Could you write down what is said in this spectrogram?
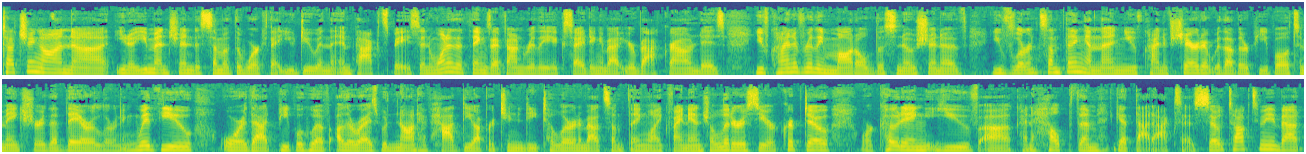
touching on uh, you know you mentioned some of the work that you do in the impact space. And one of the things i found really exciting about your background is you've kind of really modeled this notion of you've learned something and then you've kind of shared it with other people to make sure that they are learning with you or that people who have otherwise would not have had the opportunity to learn about something like financial literacy or crypto or coding you've uh, kind of helped them get that access. So talk to me about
